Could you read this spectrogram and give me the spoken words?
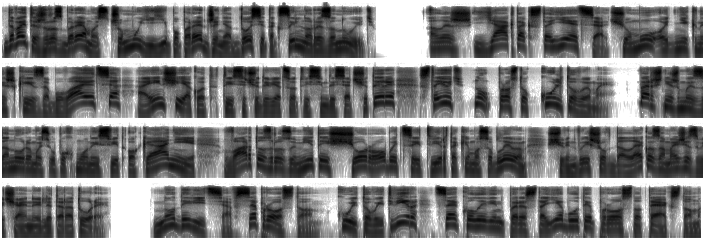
Давайте ж розберемось, чому її попередження досі так сильно резонують. Але ж як так стається? Чому одні книжки забуваються, а інші, як от 1984, стають ну просто культовими? Перш ніж ми зануримось у похмурний світ океанії, варто зрозуміти, що робить цей твір таким особливим, що він вийшов далеко за межі звичайної літератури. Ну, дивіться, все просто. Культовий твір це коли він перестає бути просто текстом,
